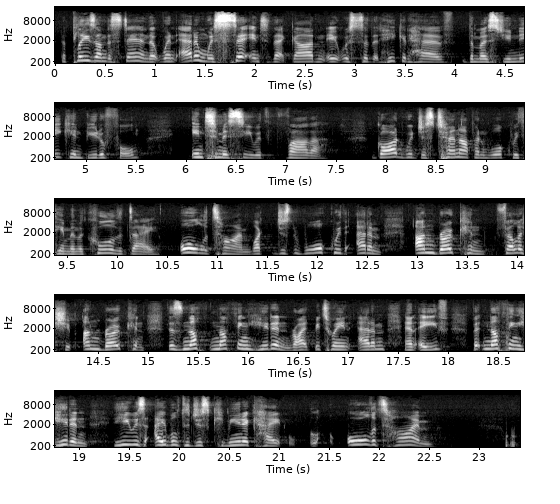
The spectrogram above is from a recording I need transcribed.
Now, please understand that when Adam was set into that garden, it was so that he could have the most unique and beautiful intimacy with Father. God would just turn up and walk with him in the cool of the day all the time. Like just walk with Adam. Unbroken fellowship, unbroken. There's no, nothing hidden, right, between Adam and Eve, but nothing hidden. He was able to just communicate all the time.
